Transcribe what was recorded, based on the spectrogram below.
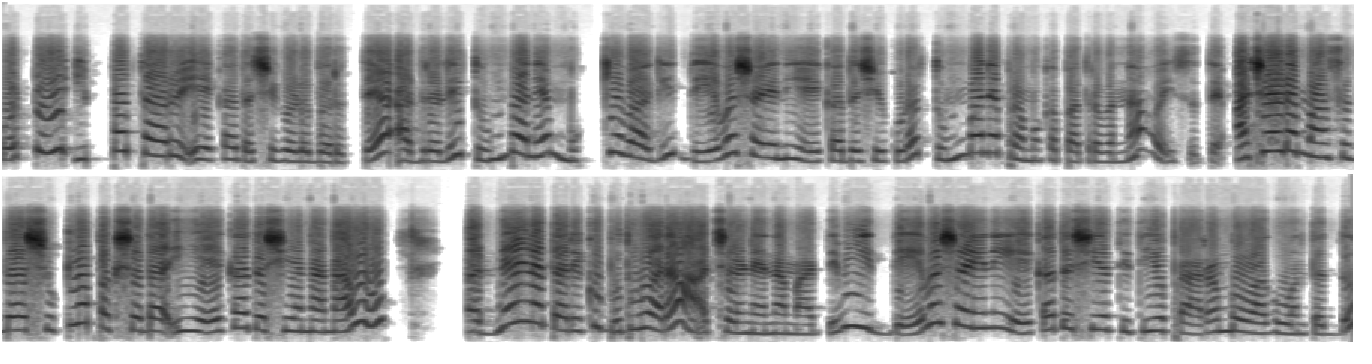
ಒಟ್ಟು ಇಪ್ಪತ್ತಾರು ಏಕಾದಶಿಗಳು ಬರುತ್ತೆ. ಅದರಲ್ಲಿ ತುಂಬಾನೇ ಮುಖ್ಯವಾಗಿ ದೇವಶಯನಿ ಏಕಾದಶಿ ಕೂಡ ತುಂಬಾನೇ ಪ್ರಮುಖ ಪಾತ್ರವನ್ನ ವಹಿಸುತ್ತೆ. ಆಷಾಢ ಮಾಸದ ಶುಕ್ಲ ಪಕ್ಷದ ಈ ಏಕಾದಶಿಯನ್ನ ನಾವು ಹದಿನೇಳನೇ ತಾರೀಕು ಬುಧವಾರ ಆಚರಣೆಯನ್ನ ಮಾಡ್ತೀವಿ. ಈ ದೇವಶಯನಿ ಏಕಾದಶಿಯ ತಿಥಿಯು ಪ್ರಾರಂಭವಾಗುವಂತದ್ದು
